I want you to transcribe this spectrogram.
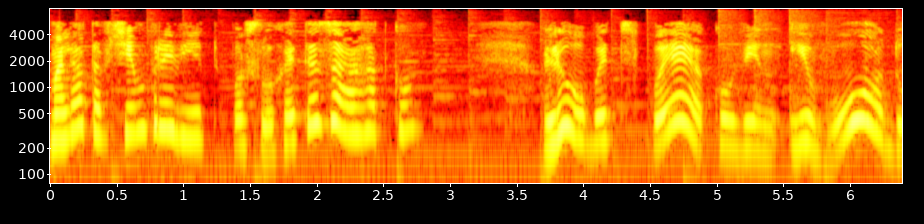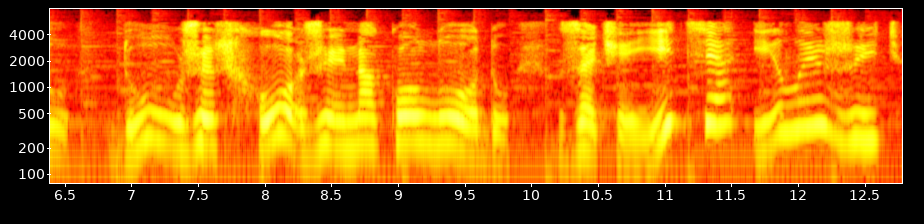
Малята, всім привіт! Послухайте загадку. Любить спеку він і воду, дуже схожий на колоду. Зачаїться і лежить.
